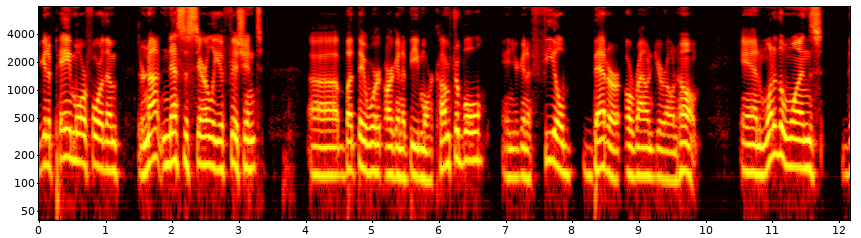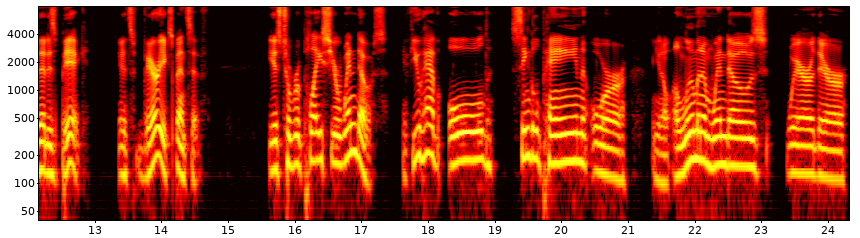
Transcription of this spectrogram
You're going to pay more for them. They're not necessarily efficient, uh, but they were are going to be more comfortable, and you're going to feel better around your own home. And one of the ones that is big, it's very expensive, is to replace your windows. If you have old single pane or you know aluminum windows where they're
